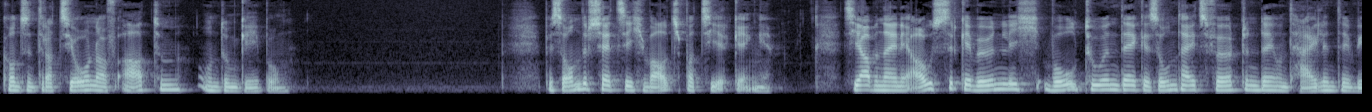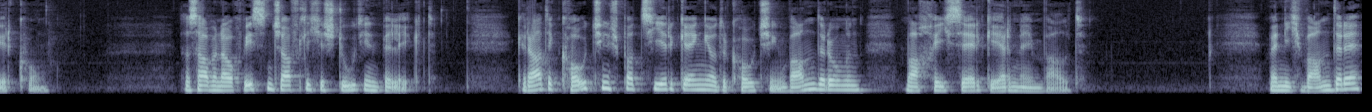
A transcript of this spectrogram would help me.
Konzentration auf Atem und Umgebung. Besonders schätze ich Waldspaziergänge. Sie haben eine außergewöhnlich wohltuende, gesundheitsfördernde und heilende Wirkung. Das haben auch wissenschaftliche Studien belegt. Gerade Coaching-Spaziergänge oder Coaching-Wanderungen mache ich sehr gerne im Wald. Wenn ich wandere,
